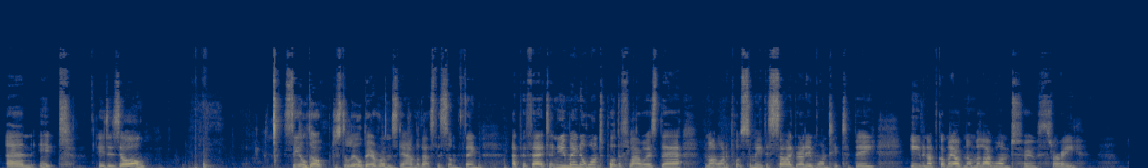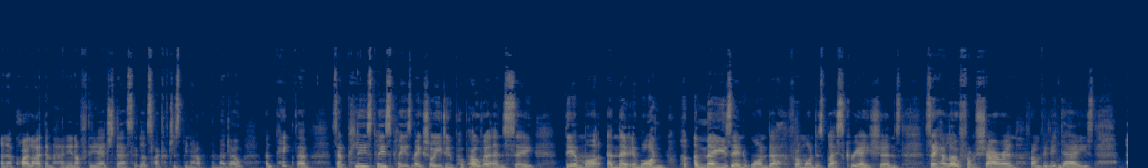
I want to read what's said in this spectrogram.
And it it is all sealed up, just a little bit of runs down, but that's the something I'd perfect. And you may not want to put the flowers there. You might want to put some either side, but I didn't want it to be even. I've got my odd number like one, two, three. And I quite like them hanging off the edge there. So it looks like I've just been out in the meadow and picked them. So please, please, please make sure you do pop over and see the amazing Wanda from Wanda's Blessed Creations. Say hello from Sharon from Vivid Days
